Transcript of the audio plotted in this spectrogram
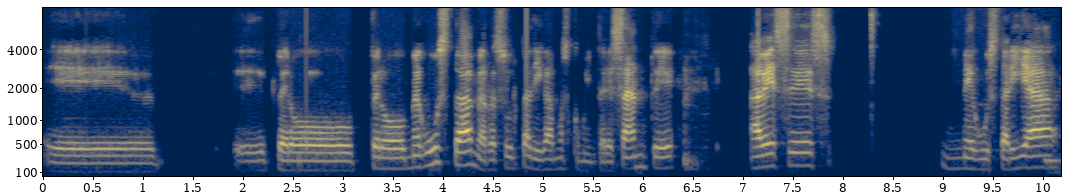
eh, eh, pero, pero me gusta, me resulta, digamos, como interesante. A veces me gustaría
